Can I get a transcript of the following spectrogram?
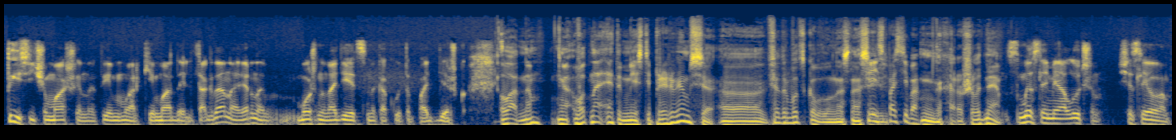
тысячу машин этой марки и модели, тогда, наверное, можно надеяться на какую-то поддержку. Ладно, вот на этом месте прервемся. Э, Федор Буцко был у нас на связи. Федь, спасибо. Хорошего дня. С мыслями о лучшем. Счастливо вам.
